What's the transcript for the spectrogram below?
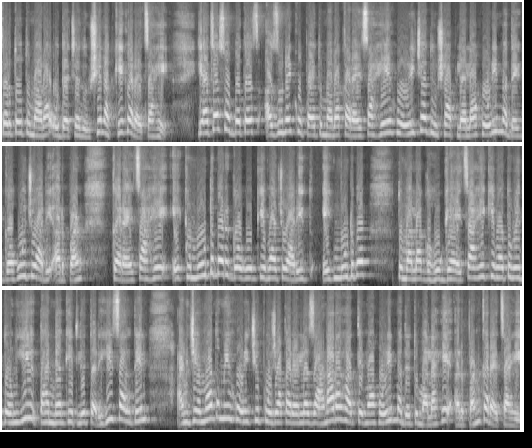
तर तो तुम्हाला उद्याच्या दिवशी नक्की करायचा आहे. याच्या सोबतच अजून एक उपाय तुम्हाला करायचा आहे. होळीच्या दिवशी आपल्याला होळीमध्ये गहू ज्वारी अर्पण करायचा आहे. एक मूठभर गहू किंवा ज्वारी एक मूठभर तुम्हाला गहू घ्यायचा आहे किंवा तुम्ही दोन्ही धान्य घेतली तरीही चालतील. आणि जेव्हा तुम्ही होळीची पूजा करायला जाणार आहात तेव्हा होळीमध्ये तुम्हाला हे अर्पण करायचं आहे.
